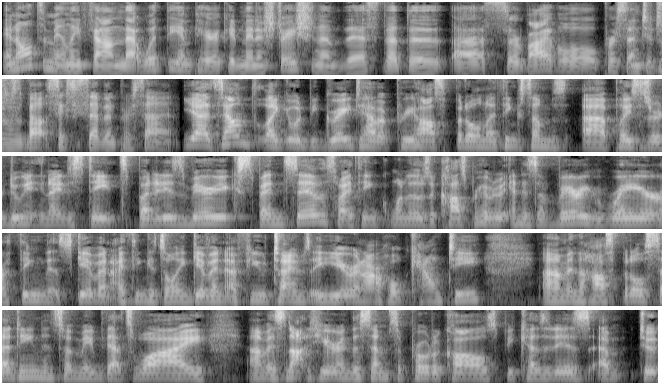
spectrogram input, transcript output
And ultimately found that with the empiric administration of this, that the uh, survival percentage was about 67%. Yeah, it sounds like it would be great to have it pre-hospital, and I think some uh, places are doing it in the United States, but it is very expensive. So I think one of those are cost prohibitive, and it's a very rare thing that's given. I think it's only given a few times a year in our whole county um, in the hospital setting, and so maybe that's why um, it's not here in the SEMSA protocols because it is um, to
